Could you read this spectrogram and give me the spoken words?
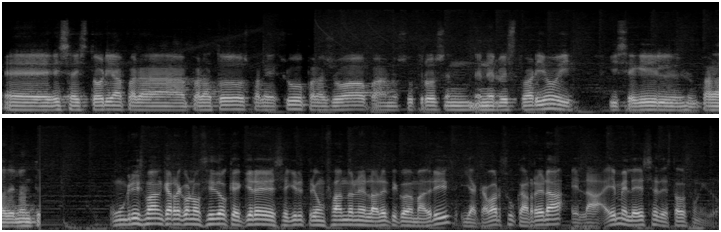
eh, esa historia para, para, todos, para el club, para Joao, para nosotros en, en el vestuario y, y, seguir para adelante. Un Griezmann que ha reconocido que quiere seguir triunfando en el Atlético de Madrid y acabar su carrera en la MLS de Estados Unidos.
